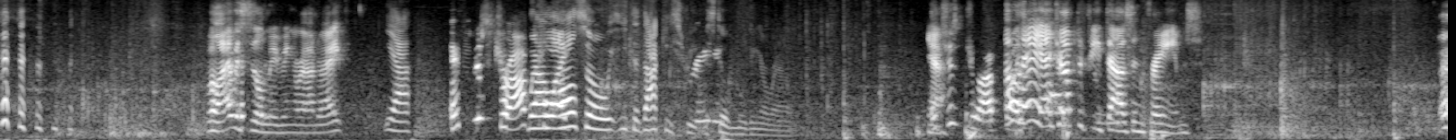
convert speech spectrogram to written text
Well, I was still moving around, right? yeah. It just dropped. Well, like, also Itadaki Street is still moving around. Yeah. It just dropped. Oh, like, hey, I dropped a few thousand frames.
